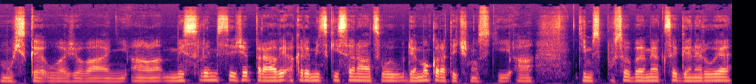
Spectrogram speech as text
mužské uvažování. Ale myslím si, že právě akademický senát svou demokratičností a tím způsobem, jak se generuje e,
